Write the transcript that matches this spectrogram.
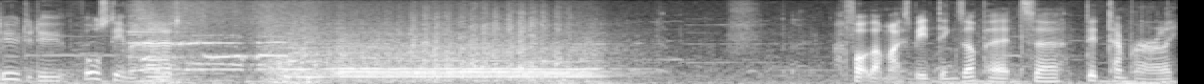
Do do do, full steam ahead. I thought that might speed things up, it uh, did temporarily.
